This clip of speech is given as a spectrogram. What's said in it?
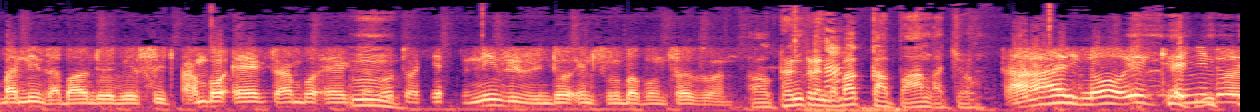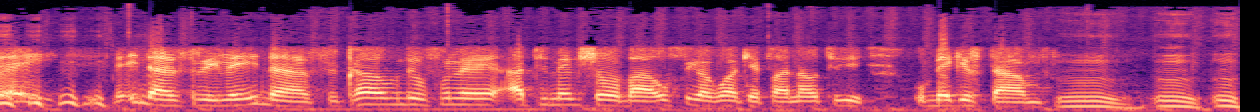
baninzi abantu ebesithi hambo actor hambo actor Mm. kodwa ke zininzi izinto endifuna ubabonisa zona awuqrenqrenda abakugabhanga jo hayi no enye into eyi le industry le industry xa umntu ufune athi make sure uba ufika kwakhe phana uthi ubeke isitampu. Mm, mm, mm.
